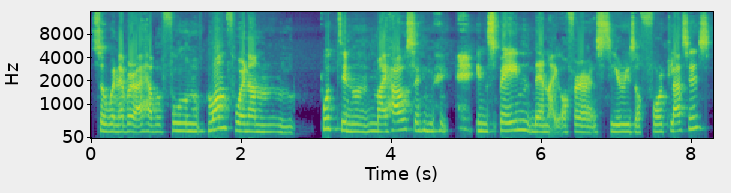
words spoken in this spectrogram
So whenever i have a full month when i'm put in my house in in spain then i offer a series of four classes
